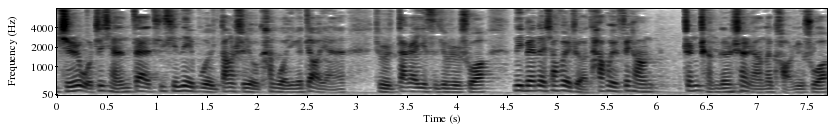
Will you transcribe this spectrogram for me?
其实我之前在 T T 内部当时有看过一个调研，就是大概意思就是说，那边的消费者他会非常真诚跟善良的考虑说，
